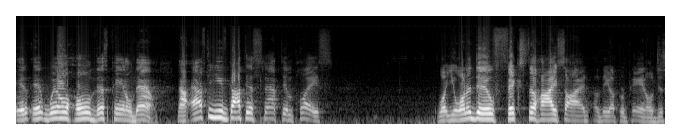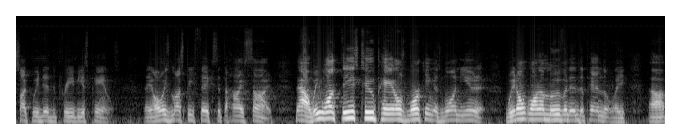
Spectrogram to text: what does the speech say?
it, it will hold this panel down. Now, after you've got this snapped in place, what you want to do, fix the high side of the upper panel, just like we did the previous panels. They always must be fixed at the high side. Now, we want these two panels working as one unit. We don't want them moving independently. Uh,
